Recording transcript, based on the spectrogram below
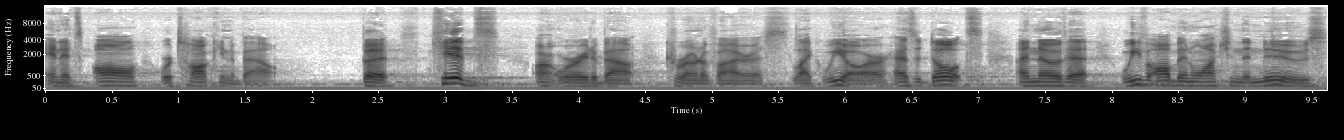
and it's all we're talking about. But kids aren't worried about coronavirus like we are. As adults, I know that we've all been watching the news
